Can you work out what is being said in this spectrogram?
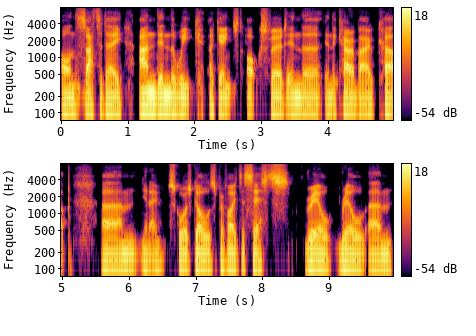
on Saturday and in the week against Oxford in the in the Carabao Cup. Um, you know, scores goals, provides assists. Real, real, um,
